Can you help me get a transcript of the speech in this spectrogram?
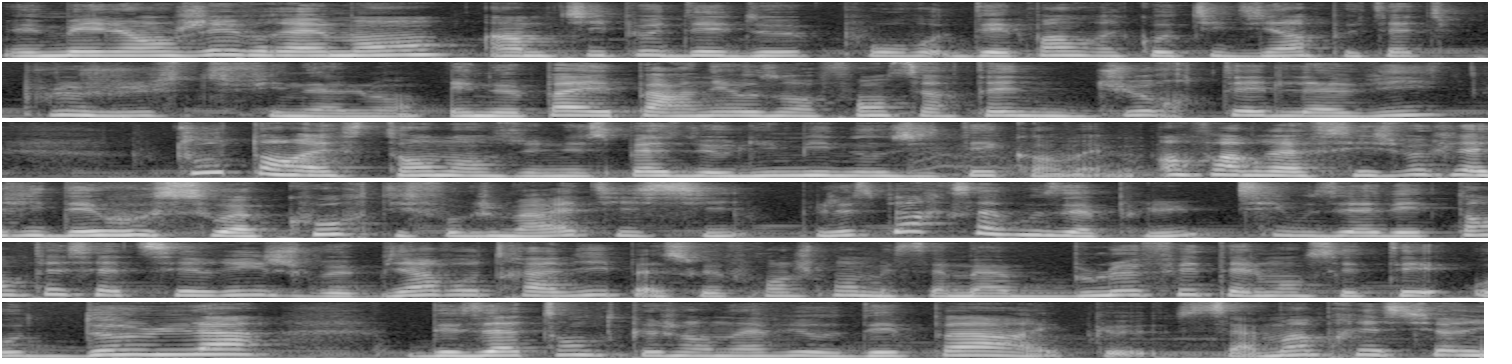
mais mélanger vraiment un petit peu des deux pour dépeindre un quotidien peut-être plus juste finalement et ne pas épargner aux enfants certaines duretés de la vie tout en restant dans une espèce de luminosité quand même. Enfin bref, si je veux que la vidéo soit courte, il faut que je m'arrête ici. J'espère que ça vous a plu. Si vous avez tenté cette série, je veux bien votre avis parce que franchement, mais ça m'a bluffé tellement c'était au-delà des attentes que j'en avais au départ et que ça m'impressionne.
